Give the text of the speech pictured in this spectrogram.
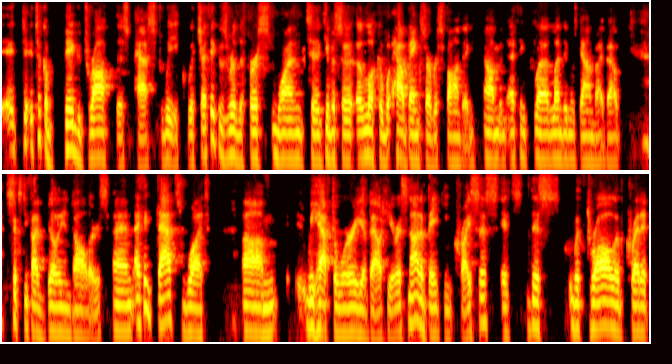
it, it, took a big drop this past week, which I think is really the first one to give us a, a look at what, how banks are responding. Um, I think uh, lending was down by about $65 billion. And I think that's what um, we have to worry about here. It's not a banking crisis, it's this withdrawal of credit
